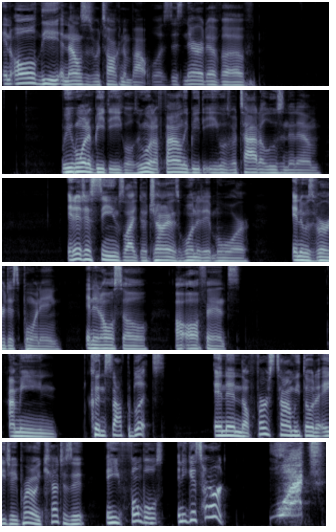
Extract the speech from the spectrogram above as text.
And all the announcers were talking about was this narrative of we want to beat the Eagles. We want to finally beat the Eagles. We're tired of losing to them. And it just seems like the Giants wanted it more. And it was very disappointing. And then also our offense, I mean, couldn't stop the blitz. And then the first time we throw to AJ Brown, he catches it and he fumbles and he gets hurt. What?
